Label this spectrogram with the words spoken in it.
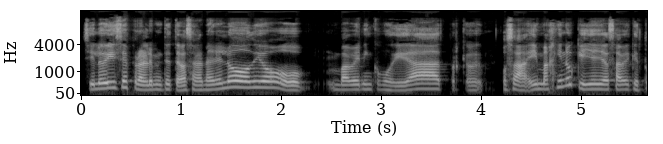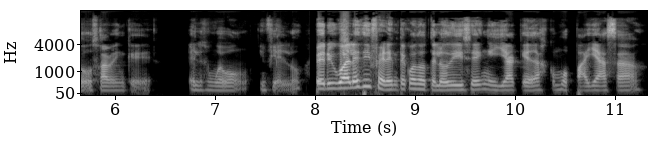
si lo dices, probablemente te vas a ganar el odio o va a haber incomodidad, porque, o sea, imagino que ella ya sabe que todos saben que él es un huevón infiel, ¿no? Pero igual es diferente cuando te lo dicen y ya quedas como payasa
